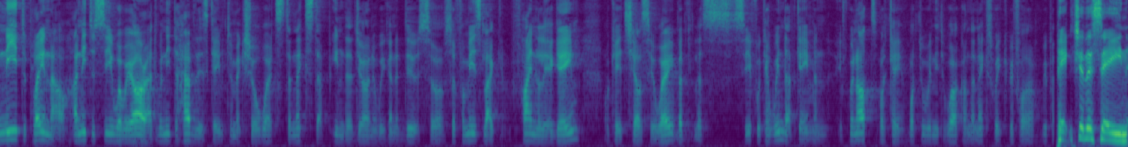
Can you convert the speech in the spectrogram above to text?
need to play now. I need to see where we are at. We need to have this game to make sure what's the next step in the journey we're going to do. So, so for me, it's like finally a game. Okay, it's Chelsea away, but let's see if we can win that game. And if we're not, okay, what do we need to work on the next week before we play? Picture the scene.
